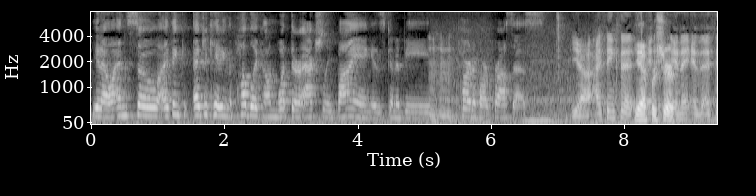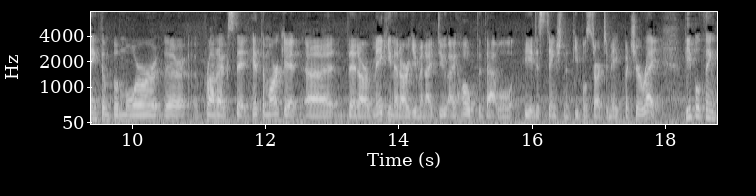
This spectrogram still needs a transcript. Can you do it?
You know, and so I think educating the public on what they're actually buying is going to be Mhm. part of our process. Yeah, I think that. Yeah, for and- sure. And I, and I think the, the more the products that hit the market uh, that are making that argument, I do. I hope that that will be a distinction that people start to make. But you're right. People think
